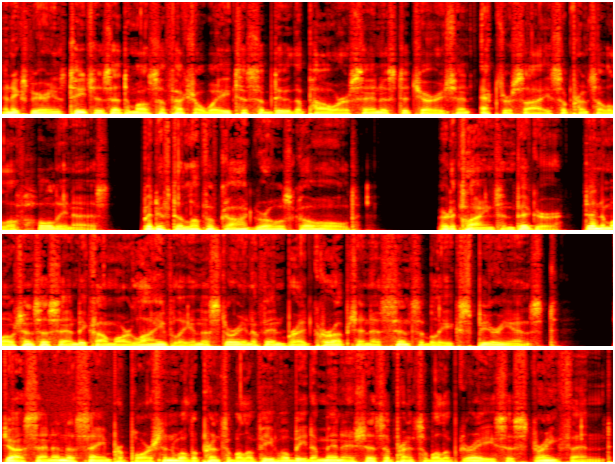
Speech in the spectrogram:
And experience teaches that the most effectual way to subdue the power of sin is to cherish and exercise the principle of holiness. But if the love of God grows cold, or declines in vigor, then the motions of sin become more lively, and the stirring of inbred corruption is sensibly experienced. Just then, in the same proportion, will the principle of evil be diminished as the principle of grace is strengthened.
